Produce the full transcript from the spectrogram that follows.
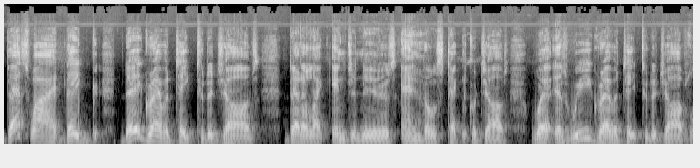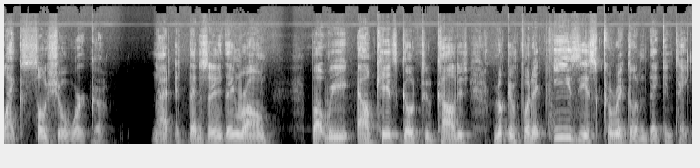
That's why they they gravitate to the jobs that are like engineers and those technical jobs, whereas we gravitate to the jobs like social worker. Not that there's anything wrong, but we our kids go to college looking for the easiest curriculum they can take.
